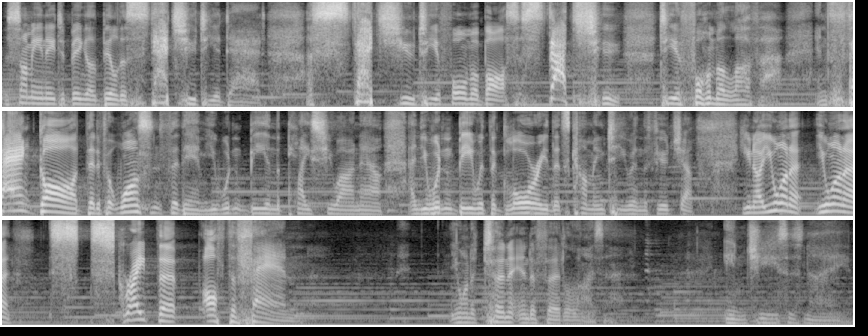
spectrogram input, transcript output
Some of you need to build a statue to your dad, a statue to your former boss, a statue to your former lover. And thank God that if it wasn't for them, you wouldn't be in the place you are now and you wouldn't be with the glory that's coming to you in the future. You know, you want to you want to s- scrape the off the fan. You want to turn it into fertilizer. In Jesus name.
